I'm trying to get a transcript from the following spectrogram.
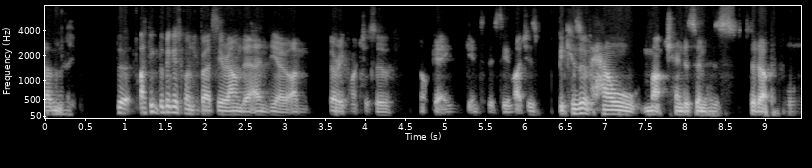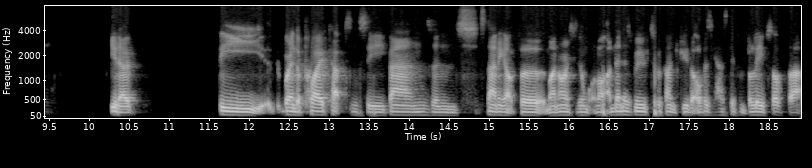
Um, the, I think the biggest controversy around it, and you know, I'm very conscious of not getting into this too much, is because of how much Henderson has stood up for, you know, the wearing the pride captaincy bans and standing up for minorities and whatnot, and then has moved to a country that obviously has different beliefs of that.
